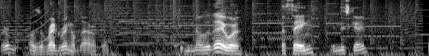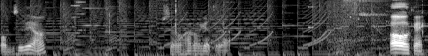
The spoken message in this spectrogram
There, oh, there's a red ring up there, okay. Didn't know that they were a thing in this game. Obviously they are. So, how do I get to that? Oh, okay.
